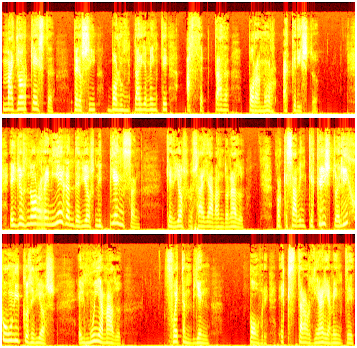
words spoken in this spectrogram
mayor que esta, pero sí voluntariamente aceptada por amor a Cristo. Ellos no reniegan de Dios ni piensan que Dios los haya abandonado, porque saben que Cristo, el Hijo único de Dios, el muy amado, fue también pobre, extraordinariamente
